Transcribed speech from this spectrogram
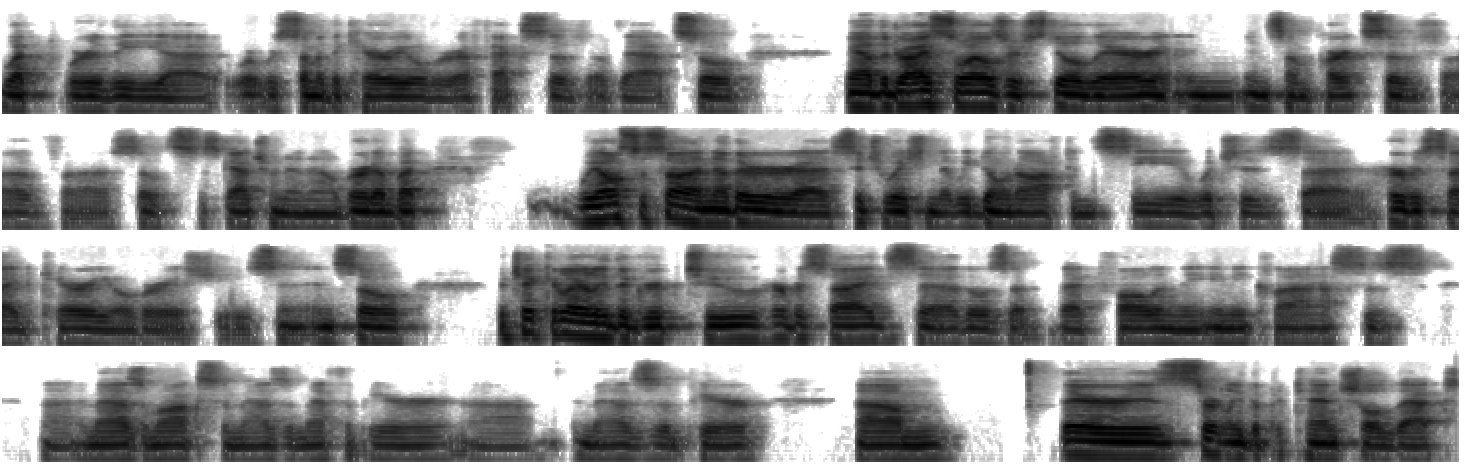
what were the uh, what were some of the carryover effects of, of that? So yeah, the dry soils are still there in, in some parts of, of uh, South Saskatchewan and Alberta, but we also saw another uh, situation that we don't often see, which is uh, herbicide carryover issues. And, and, so, particularly the group two herbicides, uh, those that, that, fall in the IMI classes, uh, imazamox, imazethapyr, uh, imazapyr, um, there is certainly the potential that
